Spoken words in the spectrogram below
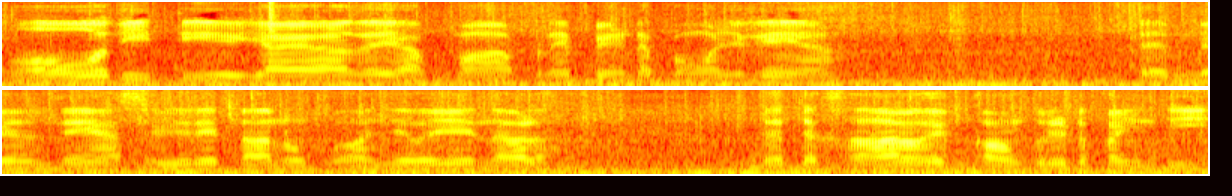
ਬਹੁਤ ਹੀ ਤੇਜ਼ ਆਇਆ ਤੇ ਆਪਾਂ ਆਪਣੇ ਪਿੰਡ ਪਹੁੰਚ ਗਏ ਆ। ਤੇ ਮਿਲਦੇ ਆ ਸਵੇਰੇ ਤੁਹਾਨੂੰ 5 ਵਜੇ ਨਾਲ, ਤੇ ਦਿਖਾਵਾਂਗੇ ਕੰਕਰੀਟ ਪੈਂਦੀ।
